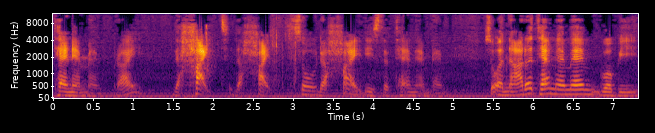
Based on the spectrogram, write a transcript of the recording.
10 mm, right? The height, the height. So the height is the 10 mm. So another 10 mm will be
